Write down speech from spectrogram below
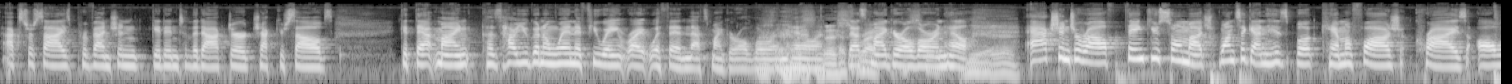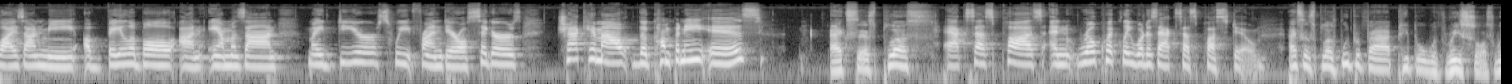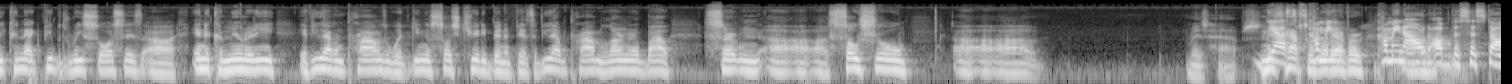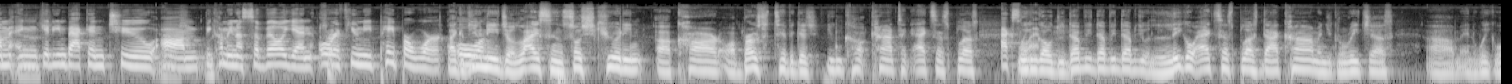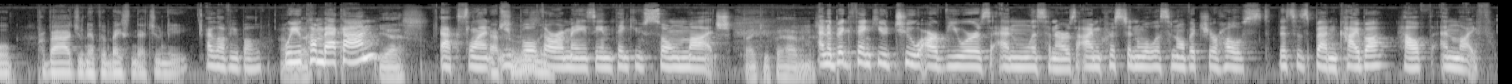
exercise, prevention, get into the doctor, check yourselves. Get that mind, because how you gonna win if you ain't right within? That's my girl, Lauryn Hill. That's, That's right. my girl, Lauryn Hill. Action Terrell. Thank you so much. Once again, his book, Camouflage Cries, All Lies on Me, available on Amazon. My dear sweet friend, Daryl Siggers. Check him out. The company is Access Plus. Access Plus. And real quickly, what does Access Plus do? Access Plus, we provide people with resources. We connect people with resources uh, in the community. If you're having problems with getting your Social Security benefits, if you have a problem learning about certain uh, uh, uh, social uh, uh, mishaps. mishaps or coming, whatever. coming out of the system and getting back into um, becoming a civilian, or if you need paperwork, Like or if you need your license, social security uh, card, or birth certificates, you can co- contact Access Plus. Excellent. We can go to www.legalaccessplus.com and you can reach us, um, and we will provide you the information that you need. I love you both. Will you come back on? Yes. Excellent. You both are amazing. Thank you so much. Thank you for having us. And a big thank you to our viewers and listeners. I'm Kristen Willisonovich, your host. This has been Kaiba Health and Life.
